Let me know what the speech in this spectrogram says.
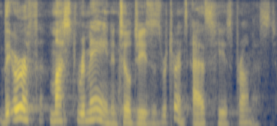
The earth must remain until Jesus returns, as he has promised.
